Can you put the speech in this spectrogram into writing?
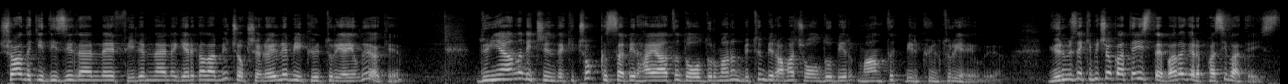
Şu andaki dizilerle, filmlerle geri kalan birçok şey öyle bir kültür yayılıyor ki dünyanın içindeki çok kısa bir hayatı doldurmanın bütün bir amaç olduğu bir mantık, bir kültür yayılıyor. Günümüzdeki birçok ateist de bana göre pasif ateist.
